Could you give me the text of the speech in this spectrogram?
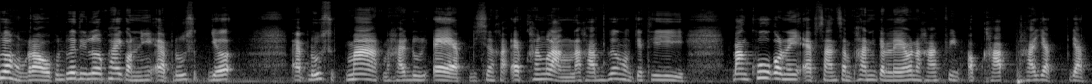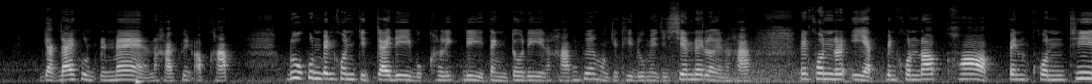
พื่อนๆของเราเพื่อนๆที่เลือกไพ่ก่อนนี้แอบรู้สึกเยอะ แอบรู้สึกมากนะคะ ดูแอบดิฉันคะแอบข้างหลังนะคะ เพื่อนของเจทีบางคู่กรณีแอบสารสัมพันธ์กันแล้วนะคะ Queen of Cup นะคะอยากอยากอยากได้คุณเป็นแม่นะคะ Queen of Cup ดูคุณเป็นคนจิตใจดีบุคลิกดี แต่งตัวดีนะคะ เพื่อนๆของเจทีดูเมจิเชียนได้เลยนะคะ เป็นคนละเอียดเป็นคนรอบคอบ เป็นคนที่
